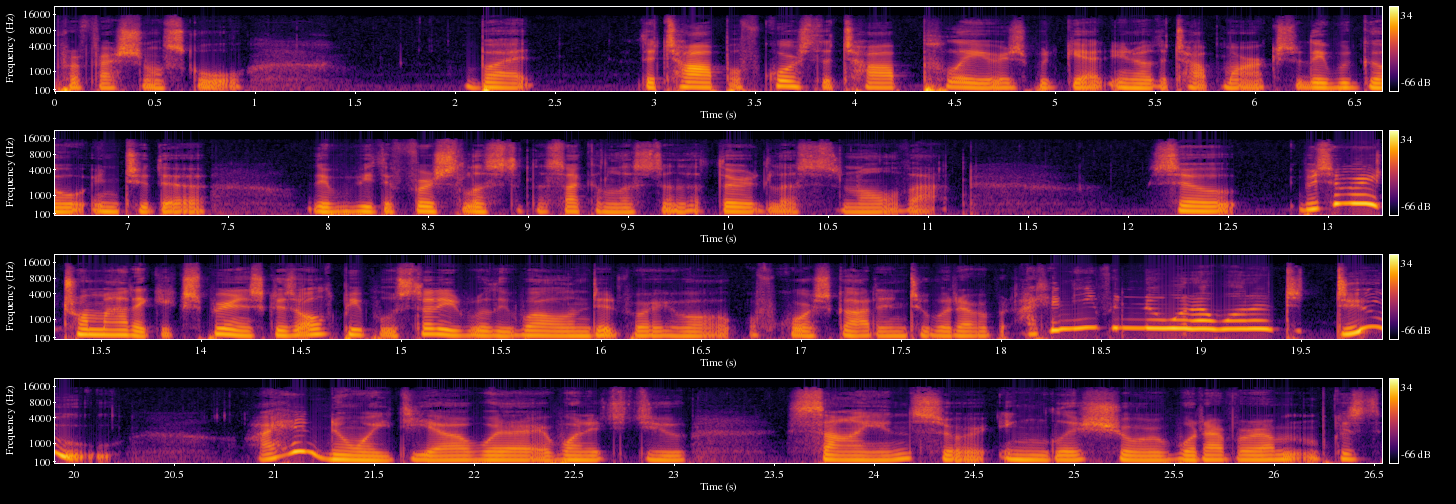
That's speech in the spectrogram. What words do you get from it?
professional school. But the top, of course, the top players would get you know the top marks. They would go into the they would be the first list and the second list and the third list and all of that. So it was a very traumatic experience because all the people who studied really well and did very well, of course, got into whatever, but I didn't even know what I wanted to do. I had no idea whether I wanted to do science or English or whatever. Um, because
